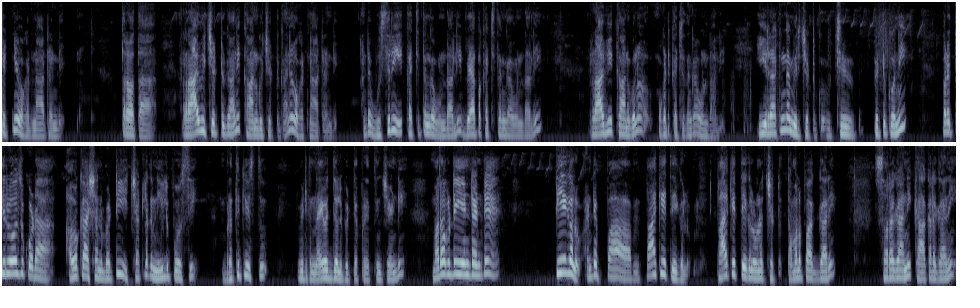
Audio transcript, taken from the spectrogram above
చెట్టుని ఒకటి నాటండి. తర్వాత రావి చెట్టు కానీ కానుగు చెట్టు కానీ ఒకటి నాటండి. అంటే ఉసిరి ఖచ్చితంగా ఉండాలి వేప ఖచ్చితంగా ఉండాలి రావి కానుగలో ఒకటి ఖచ్చితంగా ఉండాలి. ఈ రకంగా మీరు చెట్టుకు చె- పెట్టుకొని ప్రతిరోజు కూడా అవకాశాన్ని బట్టి ఈ చెట్లకు నీళ్ళు పోసి బ్రతికిస్తూ వీటికి నైవేద్యాలు పెట్టే ప్రయత్నం చేయండి. మరొకటి ఏంటంటే తీగలు అంటే పా పాకే తీగలు. పాకే తీగలు ఉన్న చెట్టు తమలపాకు కానీ సొర కానీ కాకర కానీ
